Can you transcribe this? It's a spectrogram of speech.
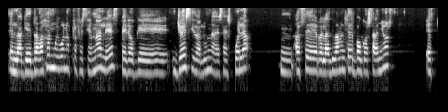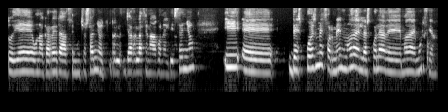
en la que trabajan muy buenos profesionales, pero que yo he sido alumna de esa escuela mm, hace relativamente pocos años estudié una carrera hace muchos años ya relacionada con el diseño y eh, después me formé en moda en la Escuela de Moda de Murcia.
